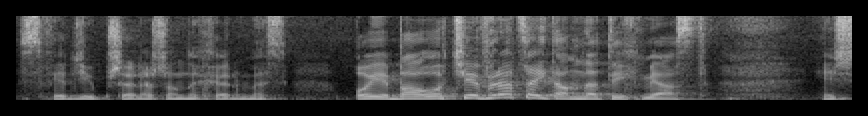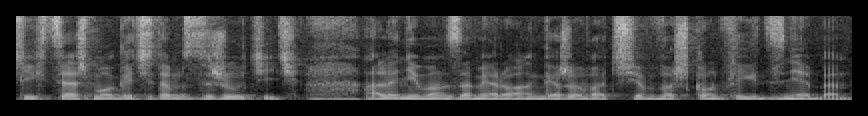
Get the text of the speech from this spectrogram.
stwierdził przerażony Hermes. Pojebało cię, wracaj tam natychmiast! Jeśli chcesz, mogę cię tam zrzucić, ale nie mam zamiaru angażować się w wasz konflikt z niebem.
